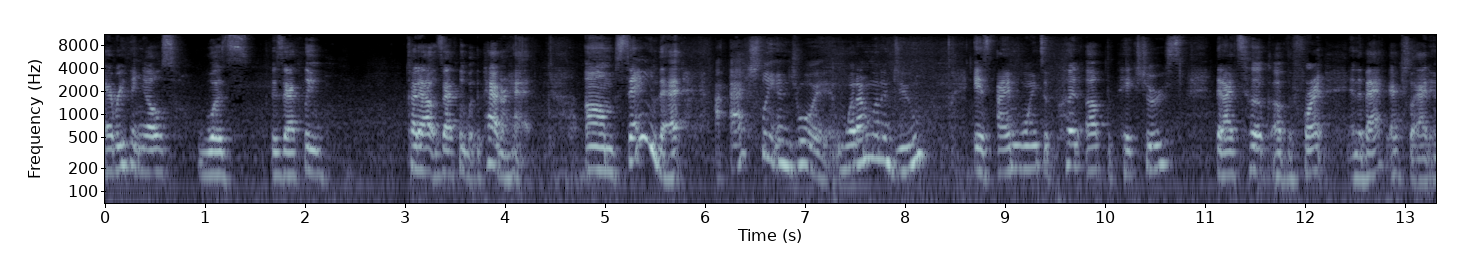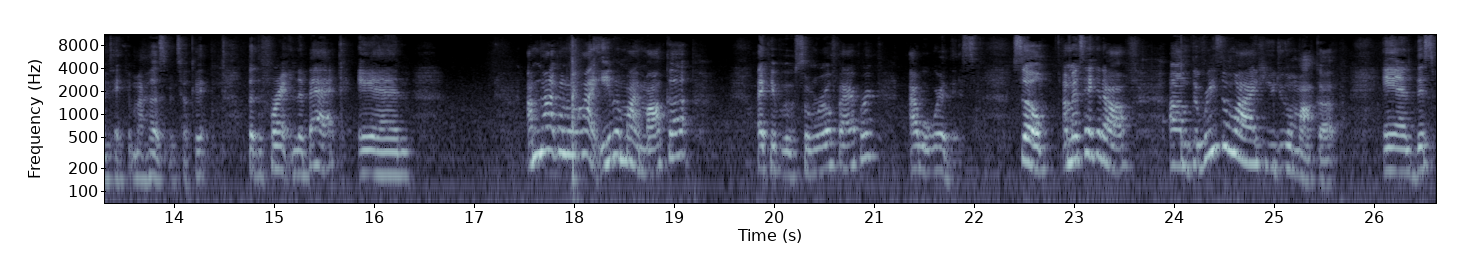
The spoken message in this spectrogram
everything else was exactly cut out exactly what the pattern had. Um, saying that, I actually enjoy it. What I'm going to do is I'm going to put up the pictures that I took of the front and the back. Actually, I didn't take it. My husband took it. But the front and the back. And I'm not going to lie. Even my mock-up, like if it was some real fabric, I would wear this. So I'm going to take it off. Um, the reason why you do a mock-up, and this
